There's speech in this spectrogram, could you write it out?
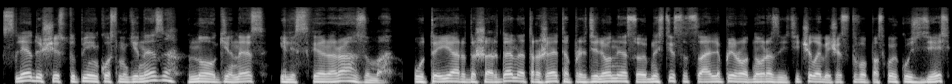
Следующая ступень космогенеза – ноогенез или сфера разума. У Тейяр де Шарден отражает определенные особенности социально-природного развития человечества, поскольку здесь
